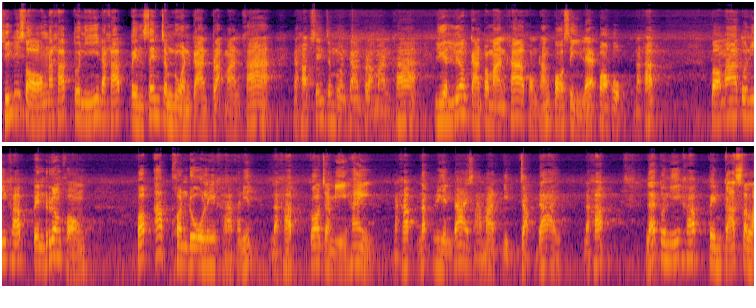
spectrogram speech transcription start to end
ชิ้นที่2นะครับตัวนี้นะครับเป็นเส้นจำนวนการประมาณค่านะครับ เส้นจำนวนการประมาณค่า เรียนเรื่องการประมาณค่าของทั้งป .4 และป .6 นะครับ ต่อมาตัวนี้ครับเป็นเรื่องของ Pop up คอนโดเลขาคณิตนะครับ ก็จะมีให้นะครับนักเรียนได้สามารถหยิบจับได้นะครับ และตัวนี้ครับเป็นการ์ดสไล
